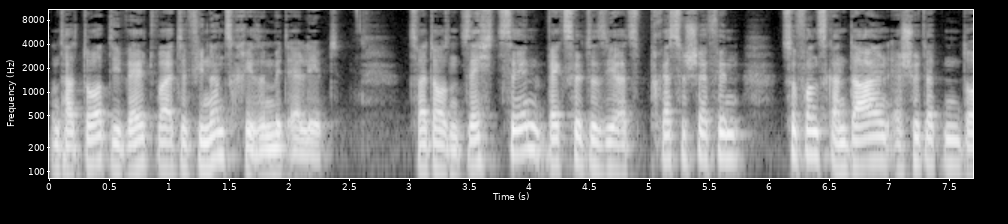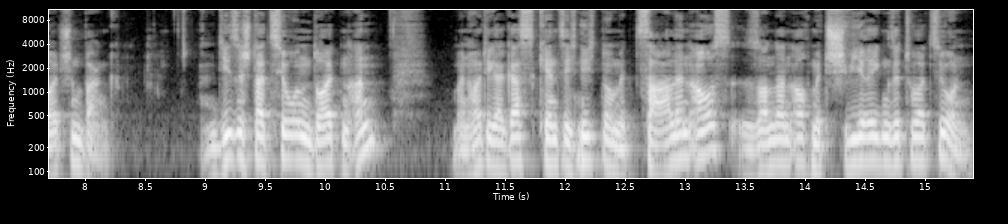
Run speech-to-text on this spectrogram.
und hat dort die weltweite Finanzkrise miterlebt. 2016 wechselte sie als Pressechefin zur von Skandalen erschütterten Deutschen Bank. Diese Stationen deuten an, mein heutiger Gast kennt sich nicht nur mit Zahlen aus, sondern auch mit schwierigen Situationen.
